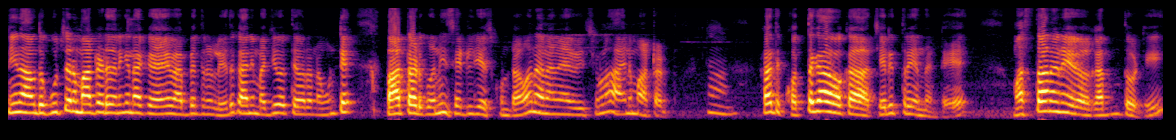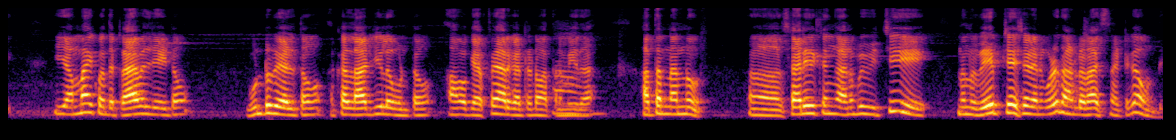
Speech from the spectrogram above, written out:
నేను ఆమెతో కూర్చొని మాట్లాడడానికి నాకు ఏం అభ్యంతరం లేదు. కానీ మధ్యవర్తి ఎవరైనా ఉంటే మాట్లాడుకొని సెటిల్ చేసుకుంటామా అని అనే విషయంలో ఆయన మాట్లాడుతున్నాడు. కాకపోతే కొత్తగా ఒక చరిత్ర ఏంటంటే మస్తాన్ అనే ఒక అతనితో ఈ అమ్మాయి కొంత ట్రావెల్ చేయటం గుంటూరు వెళ్ళటం అక్కడ లాడ్జీలో ఉండటం ఆమె ఒక ఎఫ్ఐఆర్ కట్టడం అతని మీద. అతను నన్ను ఆ, శారీరకంగా అనుభవించి నన్ను రేప్ చేశాడని కూడా దాంట్లో రాసినట్టుగా ఉంది.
